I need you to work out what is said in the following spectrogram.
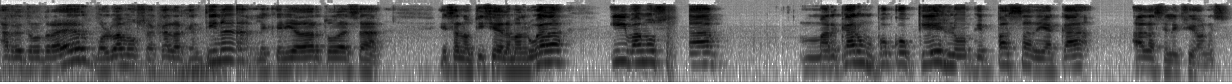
a retrotraer, volvamos acá a la Argentina, les quería dar toda esa, esa noticia de la madrugada y vamos a marcar un poco qué es lo que pasa de acá a las elecciones.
